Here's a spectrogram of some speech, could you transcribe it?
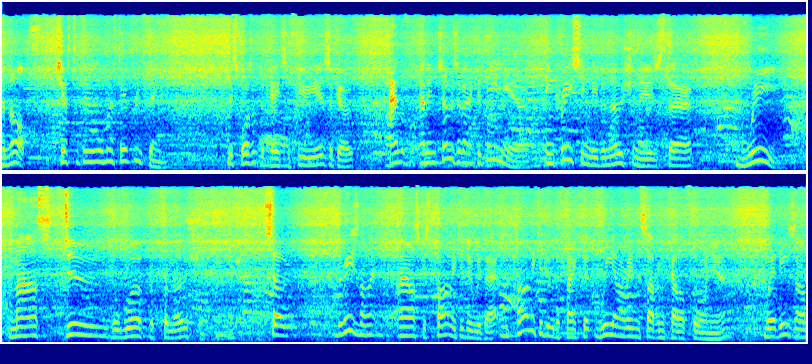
Knopf just to do almost everything. This wasn't the case a few years ago. And, and in terms of academia, increasingly the notion is that we must do the work of promotion. So the reason I, I ask is partly to do with that, and partly to do with the fact that we are in Southern California, where these are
